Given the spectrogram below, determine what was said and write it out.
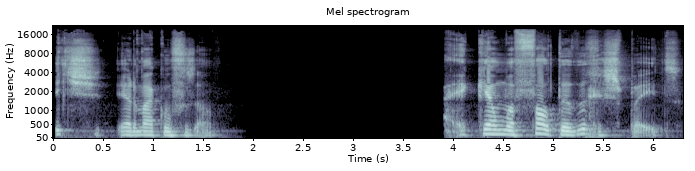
Ixi, armar confusão. É que é uma falta de respeito.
